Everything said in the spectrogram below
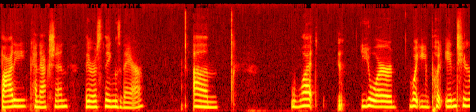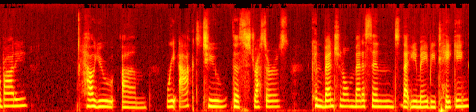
body connection. There's things there. Um, what your what you put into your body, how you um, react to the stressors, conventional medicines that you may be taking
